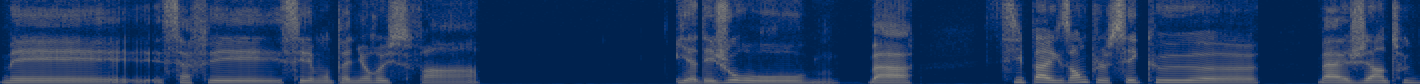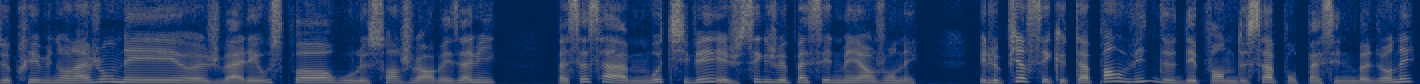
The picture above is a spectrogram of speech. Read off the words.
mais ça fait. C'est les montagnes russes. Enfin, il y a des jours où, bah, si par exemple, je sais que euh, bah, j'ai un truc de prévu dans la journée, euh, je vais aller au sport ou le soir, je vais voir mes amis, bah, ça, ça va me et je sais que je vais passer une meilleure journée. Mais le pire, c'est que tu n'as pas envie de dépendre de ça pour passer une bonne journée.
